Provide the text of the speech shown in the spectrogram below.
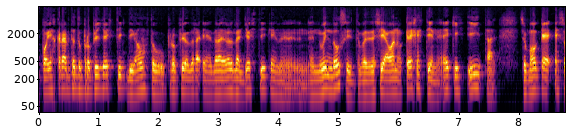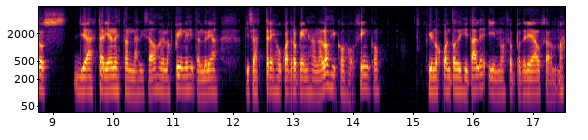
podías crearte tu propio joystick, digamos, tu propio driver del joystick en, Windows y te decía, bueno, ¿qué ejes tiene? X, Y, tal. Supongo que esos ya estarían estandarizados en los pines y tendría quizás tres o cuatro pines analógicos o cinco y unos cuantos digitales y no se podría usar más.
